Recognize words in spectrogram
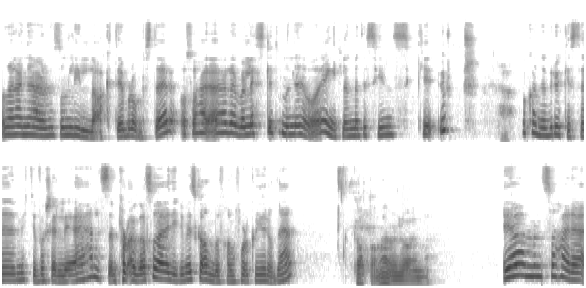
Og der han har litt sånn lillaaktige blomster. Og så har jeg, har jeg vel lest litt om den er jo egentlig en medisinsk urt. Og kan jo brukes til mye forskjellige helseplager, så jeg vet ikke om vi skal anbefale folk å gjøre det. Kattene er vel glad i den. Ja, men så har jeg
